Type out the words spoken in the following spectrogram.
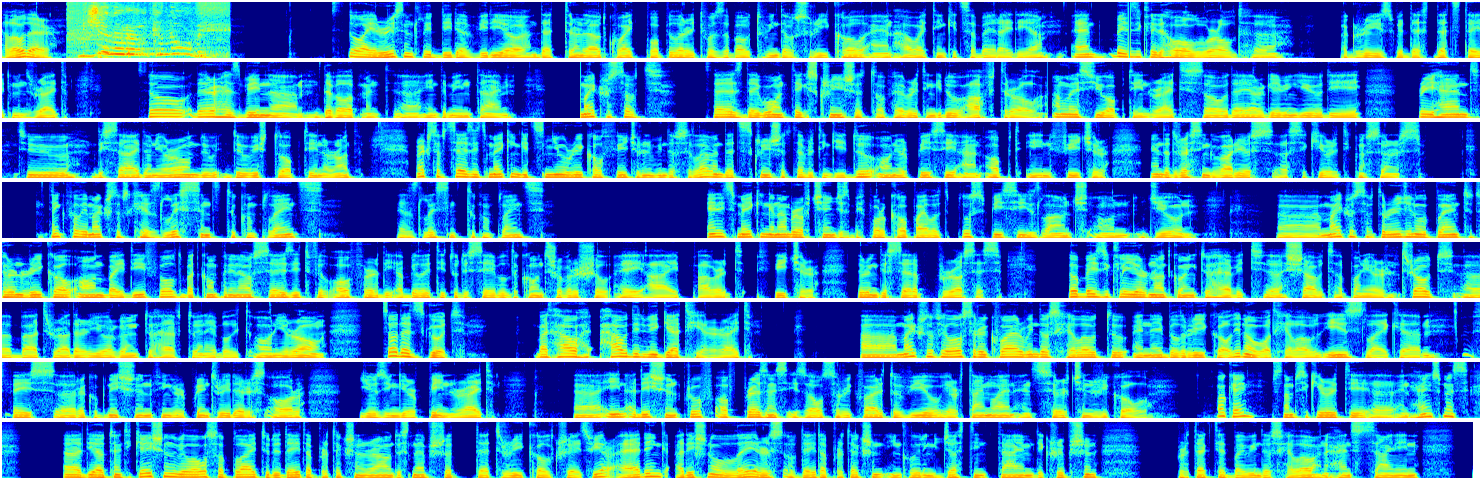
Hello there. General Kenobi. So I recently did a video that turned out quite popular. It was about Windows Recall and how I think it's a bad idea. And basically the whole world uh, agrees with that, that statement, right? So there has been um, development uh, in the meantime. Microsoft says they won't take screenshots of everything you do after all, unless you opt in, right? So they are giving you the free hand to decide on your own do, do you wish to opt in or not. Microsoft says it's making its new recall feature in Windows 11 that screenshots everything you do on your PC and opt in feature and addressing various uh, security concerns. Thankfully, Microsoft has listened to complaints, has listened to complaints, and it's making a number of changes before Copilot Plus PC's launch on June. Uh, Microsoft originally planned to turn recall on by default, but company now says it will offer the ability to disable the controversial AI-powered feature during the setup process. So basically, you're not going to have it uh, shoved upon your throat, uh, but rather you are going to have to enable it on your own. So that's good. But how how did we get here, right? Uh, Microsoft will also require Windows Hello to enable recall. You know what Hello is like um, face uh, recognition, fingerprint readers, or using your PIN, right? Uh, in addition, proof of presence is also required to view your timeline and search and recall. Okay, some security uh, enhancements. Uh, the authentication will also apply to the data protection around the snapshot that Recall creates. We are adding additional layers of data protection, including just-in-time decryption protected by Windows Hello and enhanced sign-in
